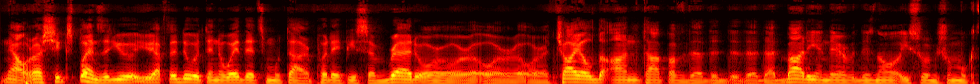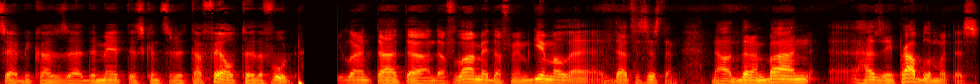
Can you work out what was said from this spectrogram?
Now Rashi explains that you you have to do it in a way that's mutar. Put a piece of bread or or or, or a child on top of the, the, the, the that body, and there there's no isur mishum muktzeh because uh, the met is considered tafel to the food. You learned that uh, Daf Lamed, Daf Mem Gimel. Uh, that's a system. Now the Ramban uh, has a problem with this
